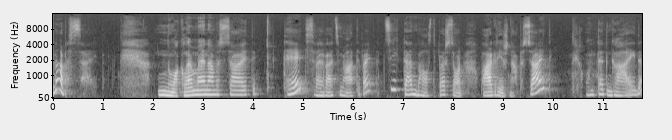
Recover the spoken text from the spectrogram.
nabas saiti. Noklemē nabas saiti, tētis vai vecmāte vai cita atbalsta persona pārgriež nabas saiti un tad gaida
